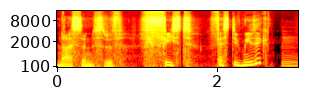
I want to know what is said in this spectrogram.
Nice and sort of feast festive music. Hmm.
